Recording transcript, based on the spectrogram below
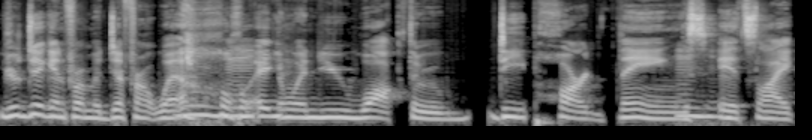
you're digging from a different well. Mhm. and when you walk through deep, hard things, Mhm. it's like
